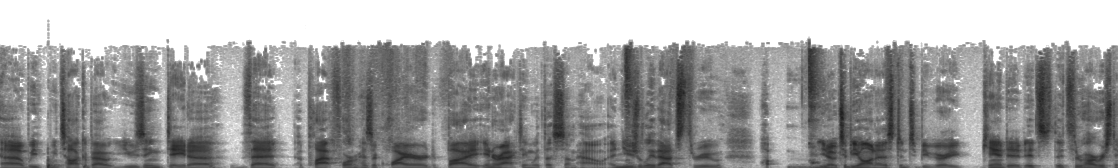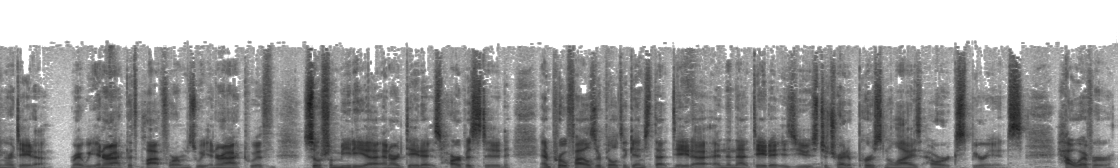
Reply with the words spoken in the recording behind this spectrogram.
uh, we, we talk about using data that a platform has acquired by interacting with us somehow. And usually that's through, you know, to be honest and to be very candid, it's, it's through harvesting our data, right? We interact with platforms, we interact with social media and our data is harvested and profiles are built against that data. And then that data is used to try to personalize our experience. However,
